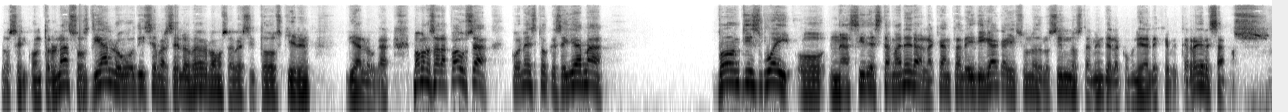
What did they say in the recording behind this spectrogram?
los encontronazos. Diálogo, dice Marcelo Ebrard, vamos a ver si todos quieren dialogar. Vámonos a la pausa con esto que se llama Born This Way o Nací de esta manera. La canta Lady Gaga y es uno de los himnos también de la comunidad LGBT. Regresamos.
